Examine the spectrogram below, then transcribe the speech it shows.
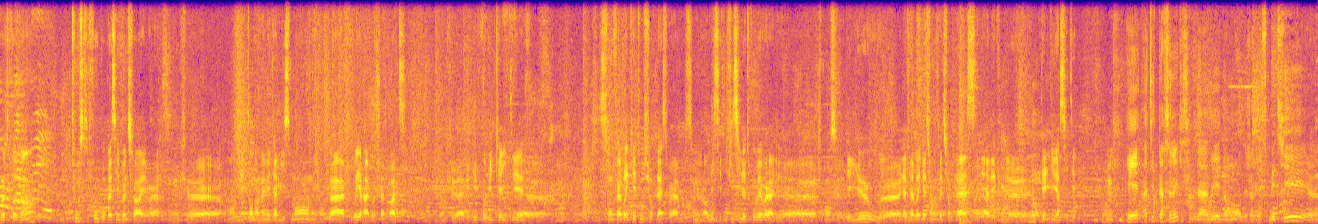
votre vin, tout ce qu'il faut pour passer une bonne soirée. Donc en étant dans le même établissement, en n'ayant pas à courir à gauche à droite, donc avec des produits de qualité sont fabriqués tout sur place. Aujourd'hui, c'est difficile de trouver voilà, je pense, des lieux où la fabrication est faite sur place et avec une telle diversité. Et à titre personnel, qu'est-ce qui vous a amené dans, déjà dans ce métier euh,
